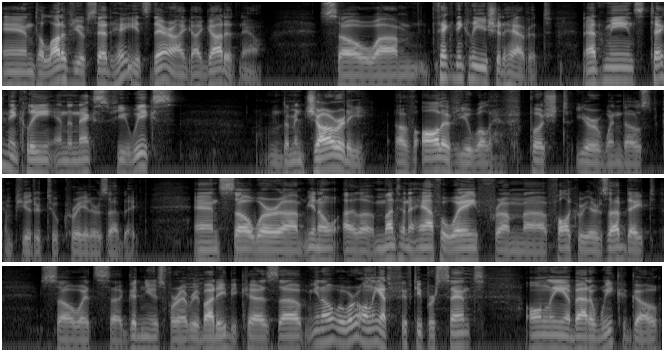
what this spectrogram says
and a lot of you have said, hey, it's there, I, I got it now. So um, technically you should have it. That means technically in the next few weeks, the majority of all of you will have pushed your Windows computer to Creators Update. And so we're, um, you know, a month and a half away from uh, Fall Creators Update. So it's uh, good news for everybody because, uh, you know, we were only at 50% only about a week ago.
